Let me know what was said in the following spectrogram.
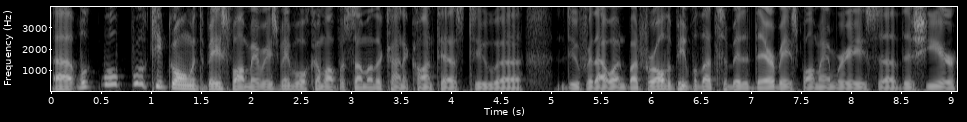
uh, we'll we'll we'll keep going with the baseball memories. Maybe we'll come up with some other kind of contest to uh, do for that one. But for all the people that submitted their baseball memories uh, this year.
